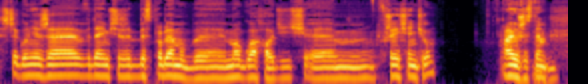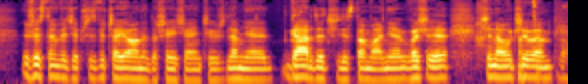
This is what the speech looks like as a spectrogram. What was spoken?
Szczególnie, że wydaje mi się, że bez problemu by mogła chodzić e, w 60. A już jestem, mm. już jestem, wiecie, przyzwyczajony do 60, już dla mnie gardzę 30, nie? Właśnie się nauczyłem tak,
